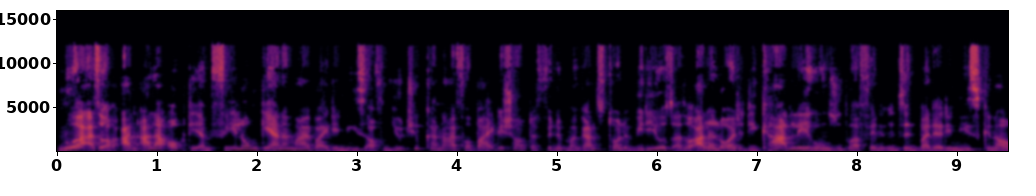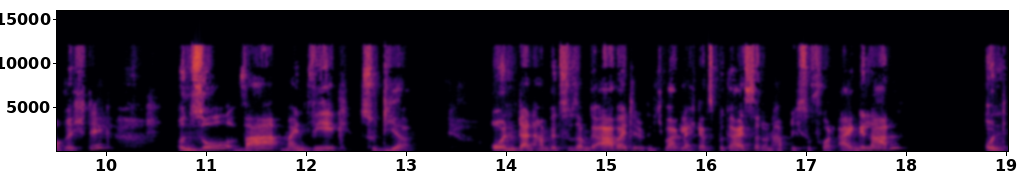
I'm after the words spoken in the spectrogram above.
Nur also an alle auch die Empfehlung, gerne mal bei Denise auf dem YouTube-Kanal vorbeigeschaut. Da findet man ganz tolle Videos. Also alle Leute, die Kartenlegung super finden, sind bei der Denise genau richtig. Und so war mein Weg zu dir. Und dann haben wir zusammen gearbeitet und ich war gleich ganz begeistert und habe dich sofort eingeladen. Und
